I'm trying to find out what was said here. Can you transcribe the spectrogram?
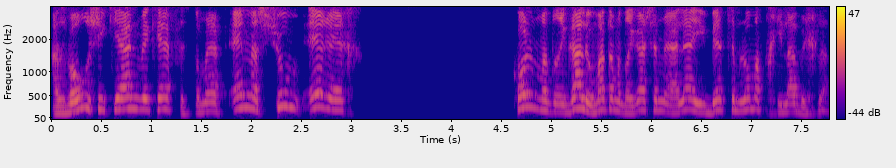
אז ברור שהיא כאין וכאפס. זאת אומרת, אין לה שום ערך כל מדרגה לעומת המדרגה שמעליה היא בעצם לא מתחילה בכלל.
